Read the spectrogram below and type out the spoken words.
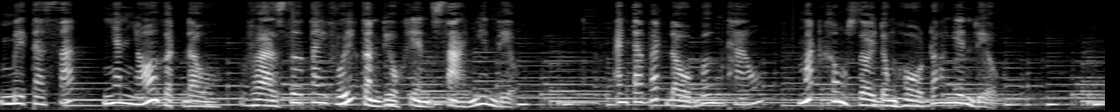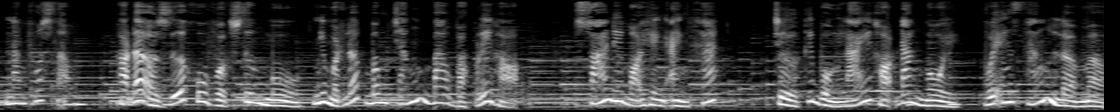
Metasat nhăn nhó gật đầu và giơ tay với cần điều khiển xả nhiên liệu. Ta bắt đầu bơm tháo, mắt không rời đồng hồ đo nhiên liệu. Năm phút sau, Họ đã ở giữa khu vực sương mù như một lớp bông trắng bao bọc lấy họ, xóa đi mọi hình ảnh khác, trừ cái buồng lái họ đang ngồi với ánh sáng lờ mờ.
